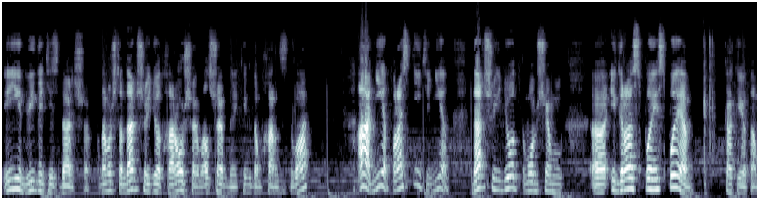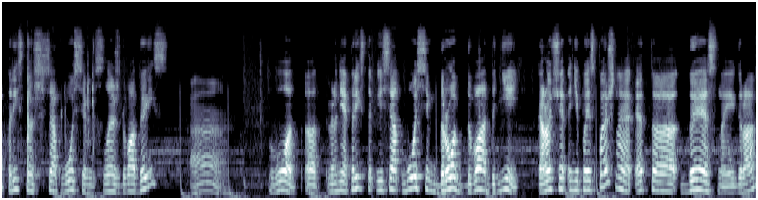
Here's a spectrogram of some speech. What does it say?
и двигайтесь дальше, потому что дальше идет хорошая волшебная Kingdom Hearts 2. А, нет, простите, нет. Дальше идет, в общем, э, игра с PSP. Как ее там? 368 slash 2 days. А, Вот, э, вернее, 358 дробь 2 дней. Короче, это не PSP-шная, это DS-ная игра,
